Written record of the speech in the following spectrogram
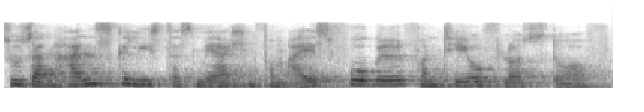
Susanne Hanske liest das Märchen vom Eisvogel von Theo Flossdorf.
